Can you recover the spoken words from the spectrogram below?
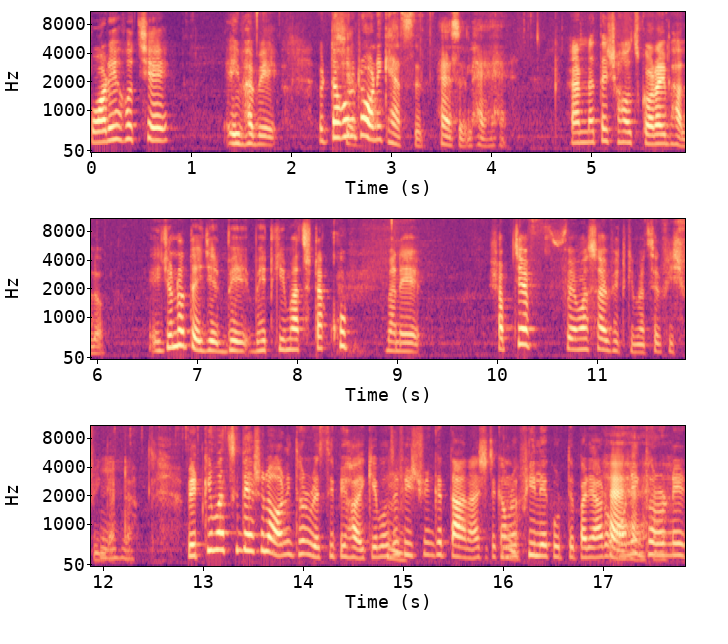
পরে হচ্ছে এইভাবে তখন ওটা অনেক হ্যাসেল হ্যাসেল হ্যাঁ হ্যাঁ। রান্নাতে সহজ করাই ভালো। এই জন্য তো এই যে ভে- ভেটকি মাছটা খুব মানে সবচেয়ে ফেমাস হয় ভেটকি মাছের ফিশ ফিঙ্গারটা ভেটকি মাছ দিয়ে আসলে অনেক ধরনের রেসিপি হয়। কেবল যে ফিশ ফিঙ্গার তা না সেটাকে আমরা ফিলে করতে পারি। আরও হ্যাঁ, অনেক হ্যাঁ, ধরনের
